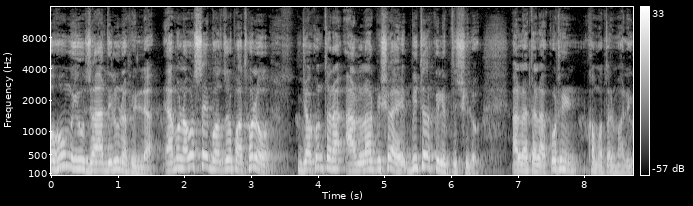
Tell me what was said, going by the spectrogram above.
ওহম ইউ জাদিলুনা ফিল্লা এমন অবস্থায় বজ্রপাত হলো যখন তারা আল্লাহর বিষয়ে বিতর্কে লিপ্ত ছিল। আল্লাহ তালা কঠিন ক্ষমতার মালিক।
